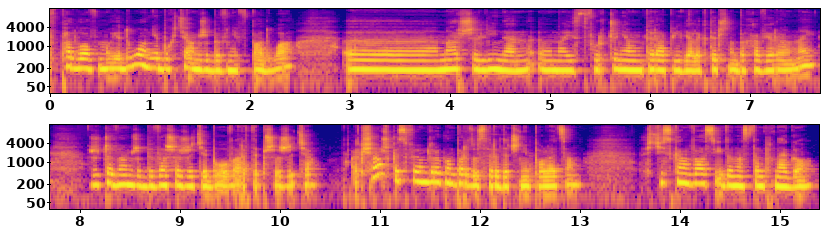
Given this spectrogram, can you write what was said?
wpadła w moje dłonie, bo chciałam, żeby w nie wpadła. Y, Marszy Linen, ona jest twórczynią terapii dialektyczno-behawioralnej. Życzę Wam, żeby Wasze życie było warte przeżycia. A książkę swoją drogą bardzo serdecznie polecam. Ściskam Was i do następnego.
